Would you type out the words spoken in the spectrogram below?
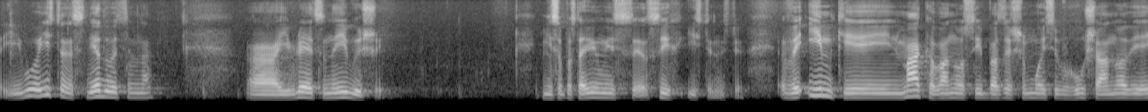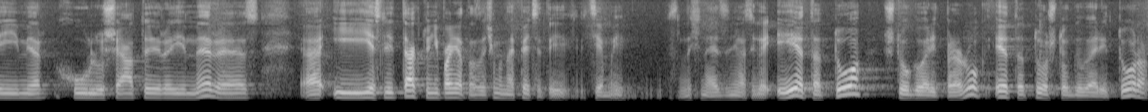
Его истинность, следовательно, является наивысшей, несопоставимой с, с их истинностью. В имке мака ванос и базеши мойсев гуша ановия имер хулу шатыра и мерес. А, и если так, то непонятно, зачем он опять этой темой начинает заниматься. И это то, что говорит пророк, это то, что говорит Тора.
